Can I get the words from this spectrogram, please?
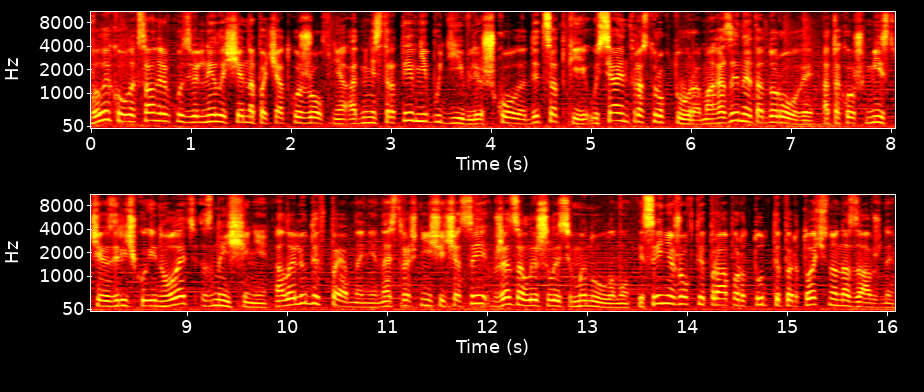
Велику Олександрівку звільнили ще на початку жовтня. Адміністративні будівлі, школи, дитсадки, уся інфраструктура, магазини та дороги, а також міст через річку Інгулець знищені. Але люди впевнені, найстрашніші часи вже залишились в минулому. І синьо-жовтий прапор тут тепер точно назавжди.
